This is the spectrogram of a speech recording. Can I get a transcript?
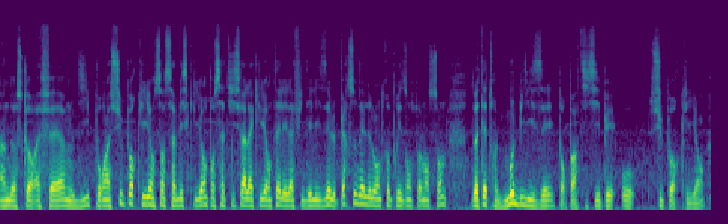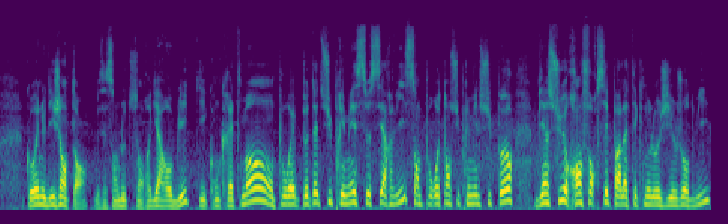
underscore FR nous dit pour un support client sans service client, pour satisfaire la clientèle et la fidéliser, le personnel de l'entreprise dans son ensemble doit être mobilisé pour participer au support client. Corée nous dit j'entends, mais c'est sans doute son regard oblique qui concrètement, on pourrait peut-être supprimer ce service sans pour autant supprimer le support, bien sûr renforcé par la technologie aujourd'hui,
